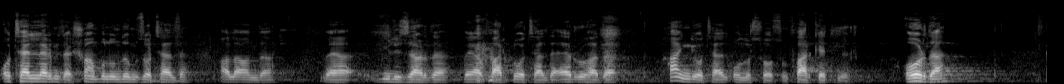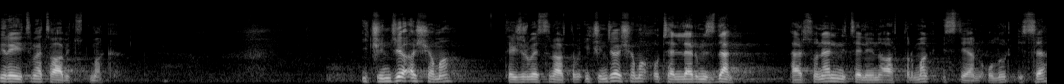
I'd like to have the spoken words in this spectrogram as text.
otellerimizde, şu an bulunduğumuz otelde, Alağan'da veya Gülizar'da veya farklı otelde, Erruha'da hangi otel olursa olsun fark etmiyor. Orada bir eğitime tabi tutmak. İkinci aşama tecrübesini arttırmak. İkinci aşama otellerimizden personel niteliğini arttırmak isteyen olur ise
